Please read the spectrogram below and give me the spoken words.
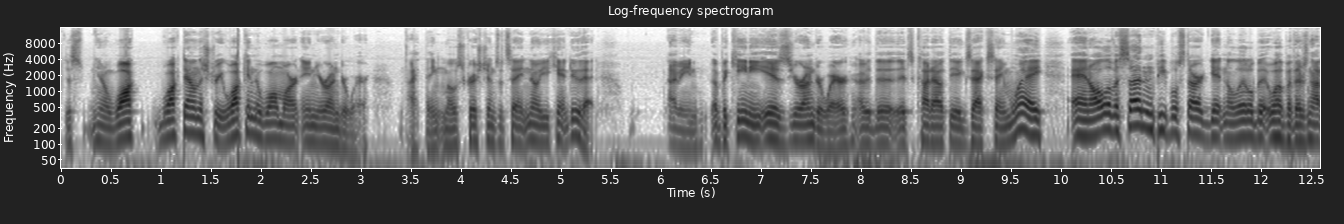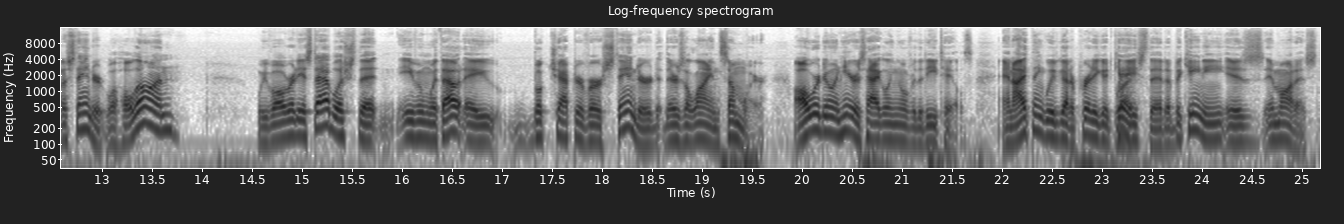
Just you know, walk walk down the street, walk into Walmart in your underwear. I think most Christians would say, "No, you can't do that." I mean, a bikini is your underwear. It's cut out the exact same way, and all of a sudden, people start getting a little bit well. But there's not a standard. Well, hold on We've already established that even without a book, chapter, verse standard, there's a line somewhere. All we're doing here is haggling over the details. And I think we've got a pretty good case right. that a bikini is immodest.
